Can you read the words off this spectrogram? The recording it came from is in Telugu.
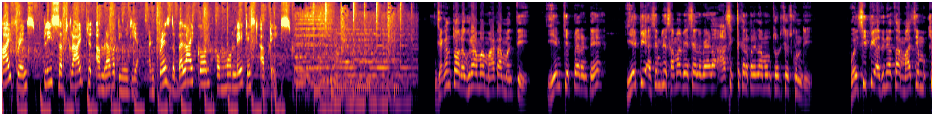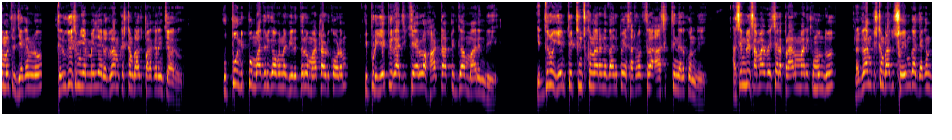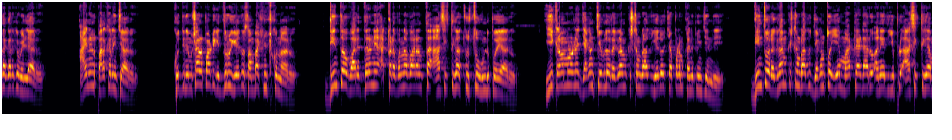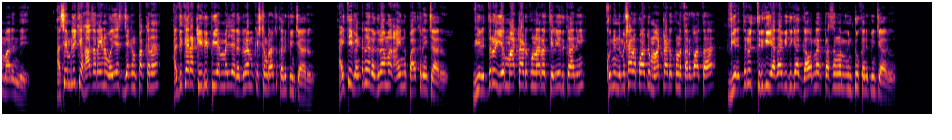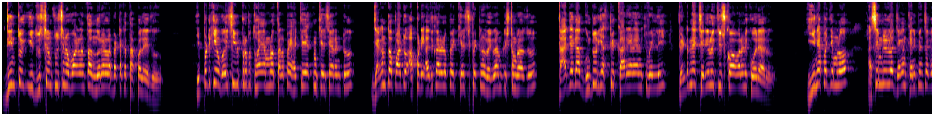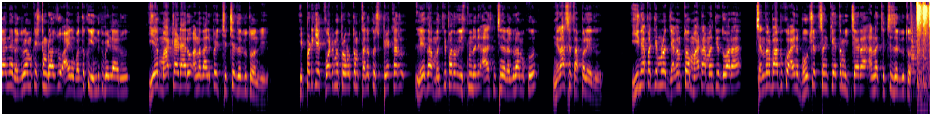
Hi friends please subscribe to Amaravati media and press the bell icon for more latest updates జగన్తో రఘురామ మాట మంతి ఏం చెప్పారంటే ఏపీ అసెంబ్లీ సమావేశాల వేళ ఆసక్తికర పరిణామం చోటు చేసుకుంది. వైసీపీ అధినేత మాజీ ముఖ్యమంత్రి జగన్ను తెలుగుదేశం ఎమ్మెల్యే రఘురామకృష్ణరాజు పలకరించారు. ఉప్పు నిప్పు మాదిరిగా ఉన్న వీరిద్దరూ మాట్లాడుకోవడం ఇప్పుడు ఏపీ రాజకీయాల్లో హాట్ టాపిక్గా మారింది. ఇద్దరూ ఏం చర్చించుకున్నారనే దానిపై సర్వత్రా ఆసక్తి నెలకొంది. అసెంబ్లీ సమావేశాల ప్రారంభానికి ముందు రఘురామకృష్ణరాజు స్వయంగా జగన్ దగ్గరకు వెళ్ళారు ఆయనను పలకరించారు. కొద్ది నిమిషాల పాటు ఇద్దరూ ఏదో సంభాషించుకున్నారు. దీంతో వారిద్దరిని అక్కడ ఉన్న వారంతా ఆసక్తిగా చూస్తూ ఉండిపోయారు. ఈ క్రమంలోనే జగన్ చెవిలో రఘురామకృష్ణరాజు ఏదో చెప్పడం కనిపించింది. దీంతో రఘురామకృష్ణరాజు జగన్తో ఏం మాట్లాడారు అనేది ఇప్పుడు ఆసక్తిగా మారింది. అసెంబ్లీకి హాజరైన వైఎస్ జగన్ పక్కన అధికార టీడీపీ ఎమ్మెల్యే రఘురామకృష్ణంరాజు కనిపించారు. అయితే వెంటనే రఘురామ ఆయన్ను పలకరించారు. వీరిద్దరూ ఏం మాట్లాడుకున్నారో తెలియదు కానీ కొన్ని నిమిషాల పాటు మాట్లాడుకున్న తర్వాత వీరిద్దరూ తిరిగి యథావిధిగా గవర్నర్ ప్రసంగం వింటూ కనిపించారు. దీంతో ఈ దృశ్యం చూసిన వాళ్ళంతా నూరెళ్ళ బెట్టక తప్పలేదు. ఇప్పటికే వైసీపీ ప్రభుత్వ హయాంలో తనపై హత్యాయత్నం చేశారంటూ జగన్తో పాటు అప్పటి అధికారులపై కేసు పెట్టిన రఘురామకృష్ణరాజు తాజాగా గుంటూరు ఎస్పీ కార్యాలయానికి వెళ్ళి వెంటనే చర్యలు తీసుకోవాలని కోరారు. ఈ నేపథ్యంలో అసెంబ్లీలో జగన్ కనిపించగానే రఘురామకృష్ణరాజు ఆయన వద్దకు ఎందుకు వెళ్ళారు? ఏం మాట్లాడారు అన్న దానిపై చర్చ జరుగుతోంది. ఇప్పటికే కూటమి ప్రభుత్వం తనకు స్పీకర్ లేదా మంత్రి పదవి ఇస్తుందని ఆశించిన రఘురామకు నిరాశ తప్పలేదు. ఈ నేపథ్యంలో జగన్తో మాటా మంత్రి ద్వారా చంద్రబాబుకు ఆయన భవిష్యత్ సంకేతం ఇచ్చారా అన్న చర్చ జరుగుతోంది.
